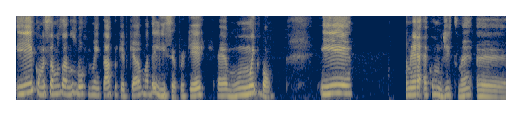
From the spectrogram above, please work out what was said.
e começamos a nos movimentar, por quê? Porque é uma delícia, porque é muito bom. E também é, é como dito, né? É,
